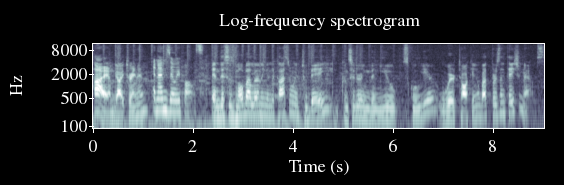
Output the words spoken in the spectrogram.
Hi, I'm Guy Trainin. And I'm Zoe Falls. And this is Mobile Learning in the Classroom. And today, considering the new school year, we're talking about presentation apps.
